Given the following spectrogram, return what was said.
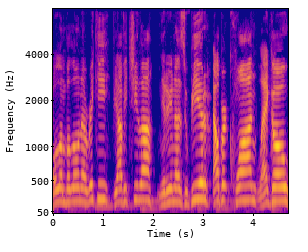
Olombelona Ricky, Viavichila, Nirina Zubir, Albert Kwan, Lego,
